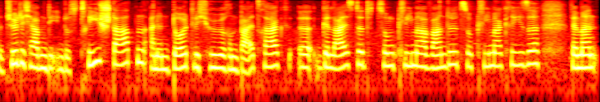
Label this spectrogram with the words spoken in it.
Natürlich haben die Industriestaaten einen deutlich höheren Beitrag äh, geleistet zum Klimawandel, zur Klimakrise. Wenn man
